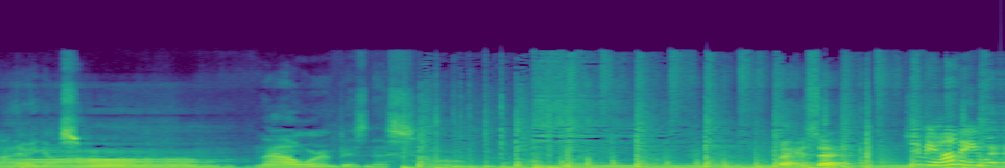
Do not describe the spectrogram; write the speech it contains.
Ah, there he goes. Now we're in business. Back in a sec. Jimmy, honey, where...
